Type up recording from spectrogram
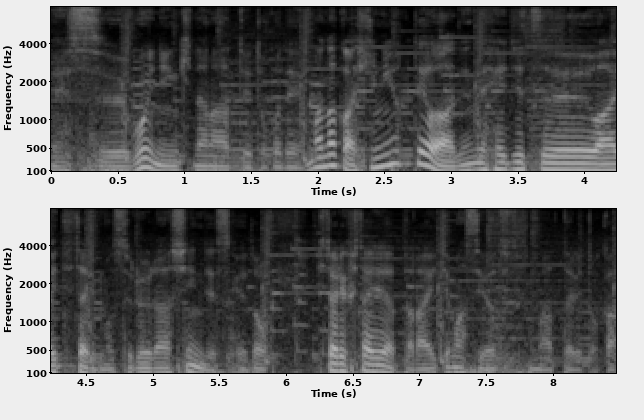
えー、すごい人気だなっていうとこで、まあなんか日によっては全然平日は空いてたりもするらしいんですけど、1人2人だったら空いてますよって時もあったりとか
